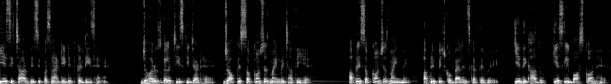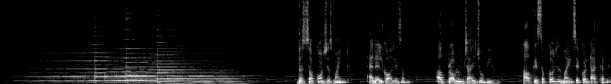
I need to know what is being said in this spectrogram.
ये ऐसी चार बेसिक पर्सनालिटी डिफिकल्टीज हैं, जो हर उस गलत चीज़ की जड़ है, जो आपके सबकॉन्शियस माइंड में जाती है। अपने सबकॉन्शियस माइंड में, अपनी पिच को बैलेंस करते हुए, ये दिखा दो कि असली बॉस कौन है। The subconscious mind and alcoholism अब प्रॉब्लम चाहे जो भी हो, आपके सबकॉन्शियस माइंड से कॉन्टैक्ट करने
